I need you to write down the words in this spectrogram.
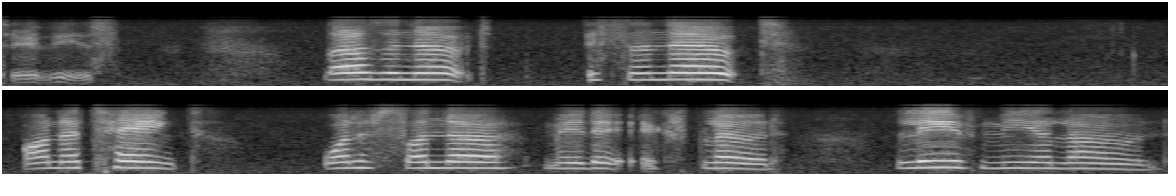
through these. There's a note. It's a note. On a tank. What if thunder made it explode? Leave me alone.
